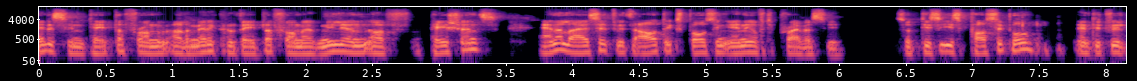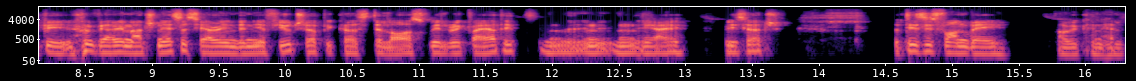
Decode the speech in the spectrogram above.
medicine data from other medical data from a million of patients, analyze it without exposing any of the privacy. So this is possible, and it will be very much necessary in the near future because the laws will require it in, in, in AI research. But this is one way how we can help.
